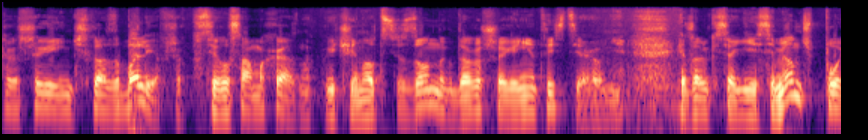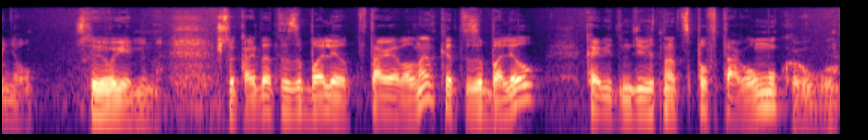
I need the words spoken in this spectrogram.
расширение числа заболевших в силу самых разных причин, от сезонных до расширения тестирования. И только Сергей Семенович понял своевременно, что когда ты заболел, вторая волна, это когда ты заболел ковидом-19 по второму кругу.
